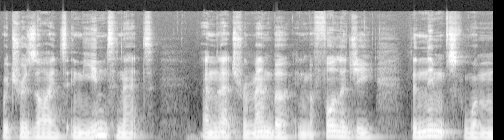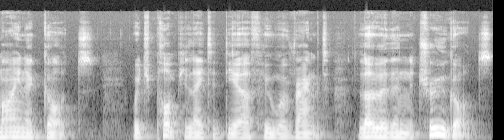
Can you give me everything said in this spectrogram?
which resides in the internet, and let's remember, in mythology, the nymphs were minor gods, which populated the earth who were ranked lower than the true gods.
